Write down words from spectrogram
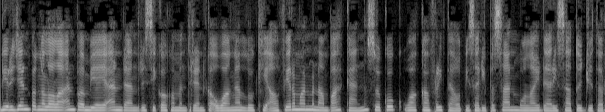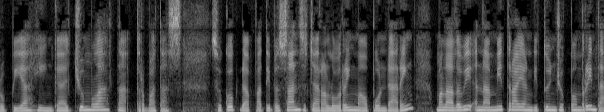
Dirjen Pengelolaan Pembiayaan dan Risiko Kementerian Keuangan Luki Alfirman menambahkan sukuk wakaf retail bisa dipesan mulai dari 1 juta rupiah hingga jumlah tak terbatas. Sukuk dapat dipesan secara luring maupun daring melalui enam mitra yang ditunjuk pemerintah,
